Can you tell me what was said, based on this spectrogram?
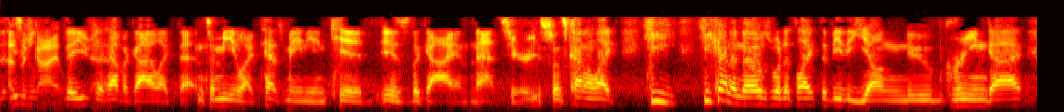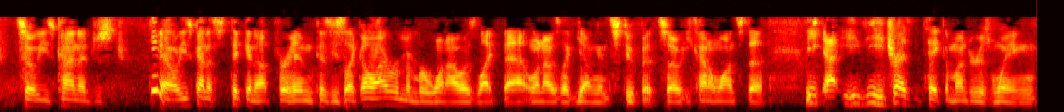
they has usually, a guy. They like usually that. have a guy like that, and to me, like Tasmanian Kid is the guy in that series. So it's kind of like he he kind of knows what it's like to be the young noob green guy. So he's kind of just you know he's kind of sticking up for him because he's like, oh, I remember when I was like that, when I was like young and stupid. So he kind of wants to. He, he he tries to take him under his wing,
